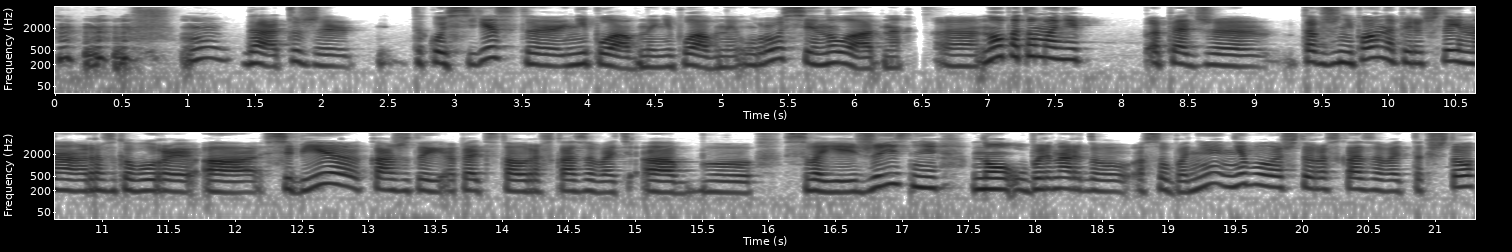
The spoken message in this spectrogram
Ну, да, тоже такой съезд э, неплавный, неплавный у Росси, ну ладно. Э, но потом они, опять же, также неплавно перешли на разговоры о себе. Каждый опять стал рассказывать об своей жизни, но у Бернардо особо не, не было что рассказывать, так что э,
